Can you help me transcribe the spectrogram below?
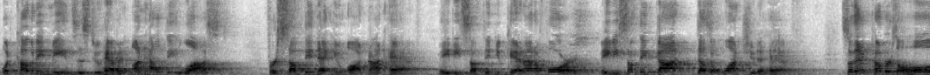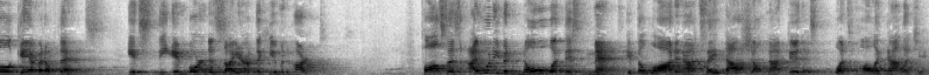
what coveting means is to have an unhealthy lust for something that you ought not have. Maybe something you cannot afford. Maybe something God doesn't want you to have. So that covers a whole gamut of things. It's the inborn desire of the human heart. Paul says, I wouldn't even know what this meant if the law did not say, Thou shalt not do this. What's Paul acknowledging?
